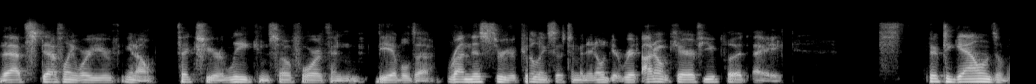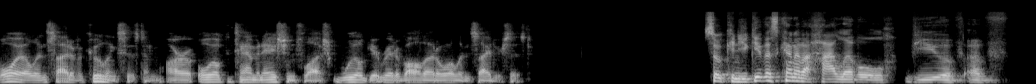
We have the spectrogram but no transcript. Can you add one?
That's definitely where you you know fix your leak and so forth and be able to run this through your cooling system and it'll get rid. I don't care if you put a 50 gallons of oil inside of a cooling system, our oil contamination flush will get rid of all that oil inside your system. So, can you give us kind of a high level view of, of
